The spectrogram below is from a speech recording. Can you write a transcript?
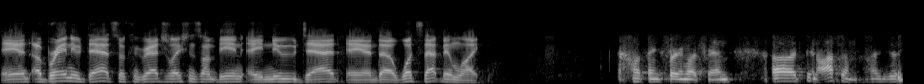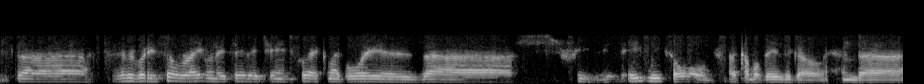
and a brand new dad. So, congratulations on being a new dad. And uh, what's that been like? Oh, thanks very much, man. Uh, it's been awesome. I just uh, everybody's so right when they say they change quick. My boy is uh, he's eight weeks old a couple days ago, and uh,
